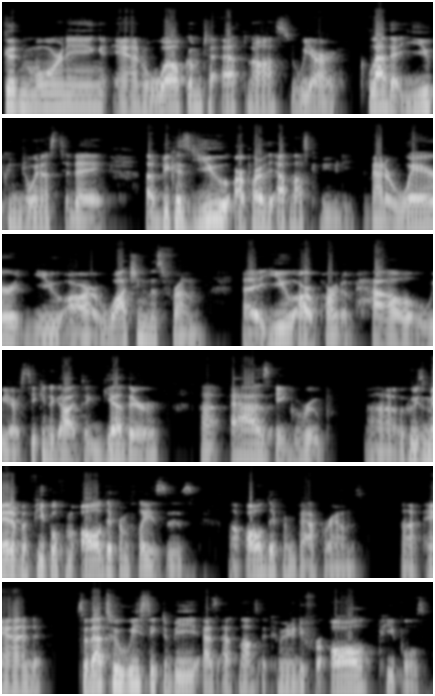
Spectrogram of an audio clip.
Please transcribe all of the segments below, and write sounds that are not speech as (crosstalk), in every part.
Good morning and welcome to Ethnos. We are glad that you can join us today uh, because you are part of the Ethnos community. No matter where you are watching this from, uh, you are part of how we are seeking to God together uh, as a group uh, who's made up of people from all different places, uh, all different backgrounds. Uh, and so that's who we seek to be as Ethnos, a community for all peoples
